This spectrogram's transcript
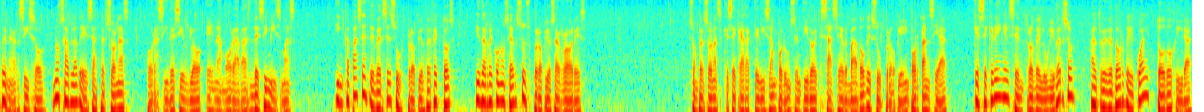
De Narciso nos habla de esas personas, por así decirlo, enamoradas de sí mismas, incapaces de verse sus propios defectos y de reconocer sus propios errores. Son personas que se caracterizan por un sentido exacerbado de su propia importancia, que se creen el centro del universo alrededor del cual todo gira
